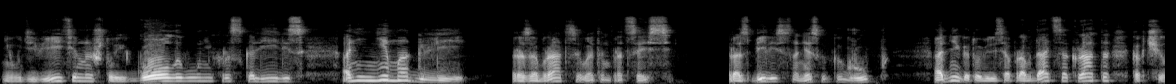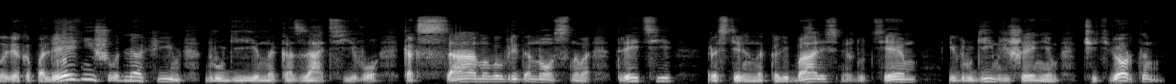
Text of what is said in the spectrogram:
Неудивительно, что и головы у них раскалились. Они не могли разобраться в этом процессе. Разбились на несколько групп. Одни готовились оправдать Сократа как человека полезнейшего для Афин, другие — наказать его, как самого вредоносного, третьи растерянно колебались между тем и другим решением, четвертым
